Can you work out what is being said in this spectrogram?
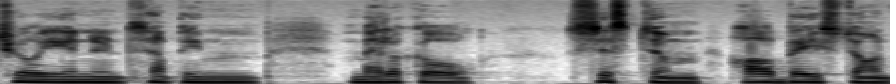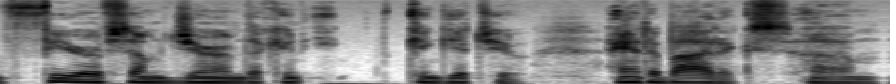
trillion and something medical system, all based on fear of some germ that can can get you. Antibiotics. Um,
